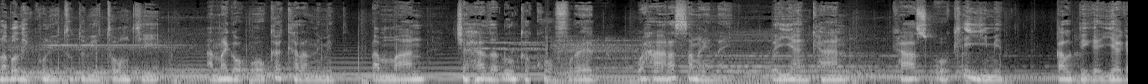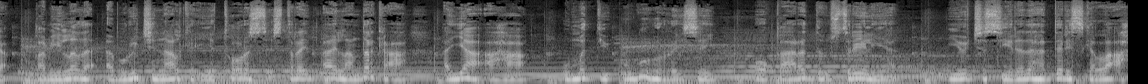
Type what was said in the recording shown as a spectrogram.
labadii kun iyo toddobiyo tobankii annaga oo ka kala nimid dhammaan jahada dhulka koofureed waxaana samaynay bayaankan kaas oo ka yimid qalbigayaga qabiilada aborijinaalka iyo torest straight islandarka ah ayaa ahaa ummaddii ugu horraysay oo qaaradda austareeliya iyo jasiiradaha deriska la'ah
